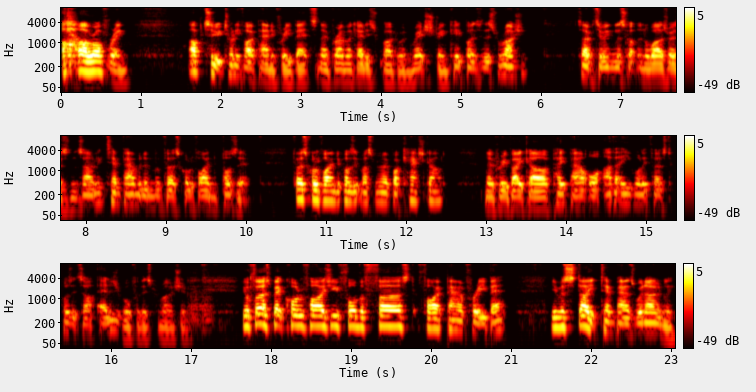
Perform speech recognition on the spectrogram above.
offering up to £25 in free bets. No promo code is required when registering. Key points for this promotion. It's open to England, Scotland, and Wales residents only. £10 minimum first qualifying deposit. First qualifying deposit must be made by cash card. No prepaid card, PayPal, or other e wallet first deposits are eligible for this promotion. Your first bet qualifies you for the first £5 free bet. You must state £10 win only.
